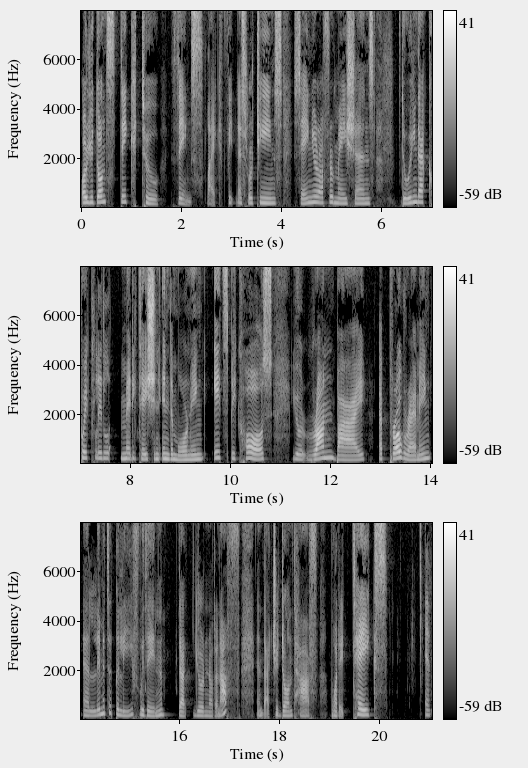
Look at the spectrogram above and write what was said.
or you don't stick to things like fitness routines, saying your affirmations, doing that quick little meditation in the morning, it's because you're run by a programming, a limited belief within that you're not enough and that you don't have what it takes. And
